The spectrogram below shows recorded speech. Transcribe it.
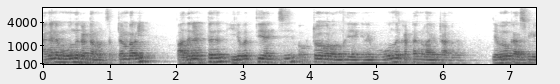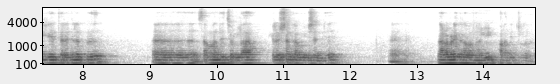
അങ്ങനെ മൂന്ന് ഘട്ടമാണ്. സെപ്റ്റംബറിൽ പതിനെട്ട് ഇരുപത്തി അഞ്ച് ഒക്ടോബർ ഒന്ന് എങ്ങനെ മൂന്ന് ഘട്ടങ്ങളായിട്ടാണ് ജമ്മു കാശ്മീരിലെ തെരഞ്ഞെടുപ്പ് സംബന്ധിച്ചുള്ള ഇലക്ഷൻ കമ്മീഷന്റെ നടപടിക്രമങ്ങളിൽ പറഞ്ഞിട്ടുള്ളത്.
